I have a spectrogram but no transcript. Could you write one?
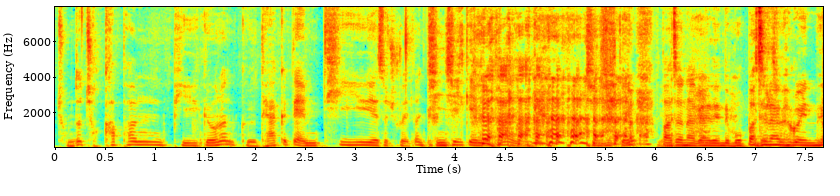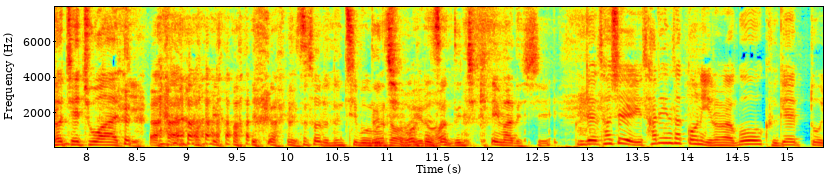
좀 더 적합한 비교는 그 대학교 때 MT에서 주로 했던 진실 게임 같은? 진실 게임? 빠져나가야 되는데 못 빠져나가고 있는. 너 쟤 좋아하지? 서로 눈치 눈치 보면서 보면서 이런. 눈치 게임 하듯이. 근데 사실 이 살인 사건이 일어나고 그게 또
